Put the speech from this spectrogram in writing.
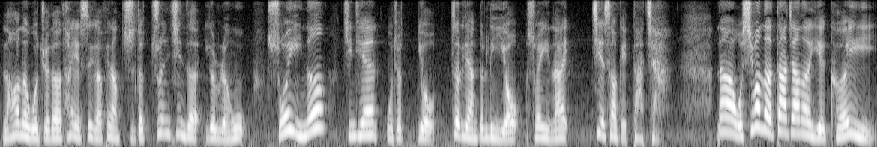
然后呢，我觉得他也是一个非常值得尊敬的一个人物。所以呢，今天我就有这两个理由，所以来介绍给大家。那我希望呢，大家呢也可以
